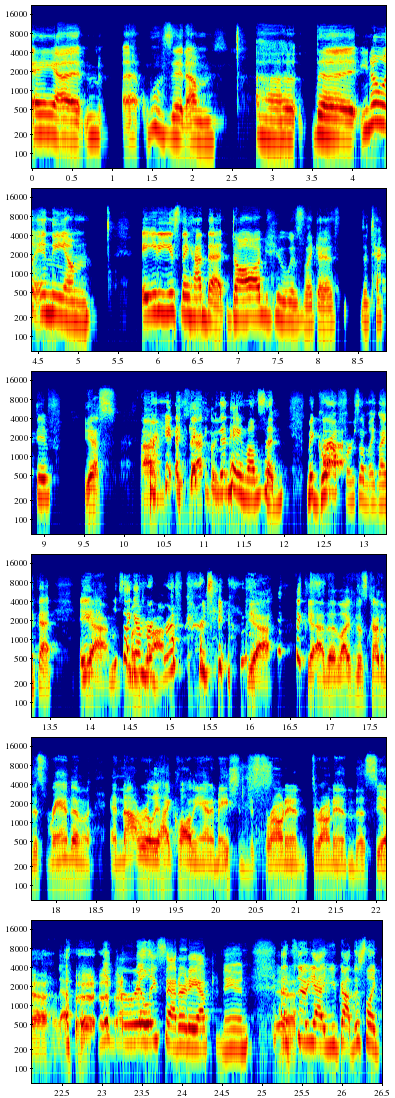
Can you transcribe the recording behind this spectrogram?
a uh, uh, what was it? Um, uh, the you know in the um 80s they had that dog who was like a detective. Yes um, right? Exactly. the name all of a sudden, McGruff uh, or something like that. It yeah, looks like McGruff. a McGruff cartoon. yeah, yeah. Then like this kind of this random and not really high quality animation just thrown in, thrown in this. Yeah, like a really Saturday afternoon. Yeah. And so yeah, you've got this like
